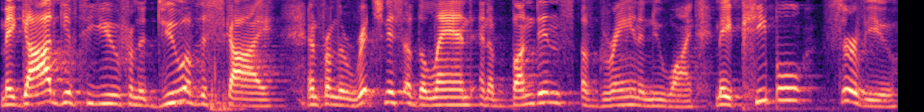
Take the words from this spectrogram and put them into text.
May God give to you from the dew of the sky and from the richness of the land an abundance of grain and new wine. May people serve you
